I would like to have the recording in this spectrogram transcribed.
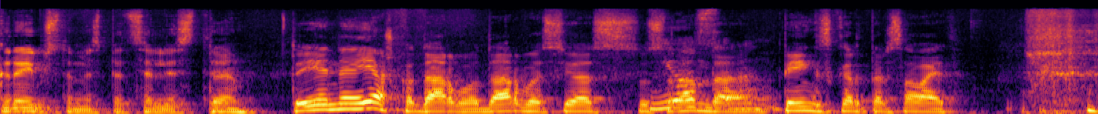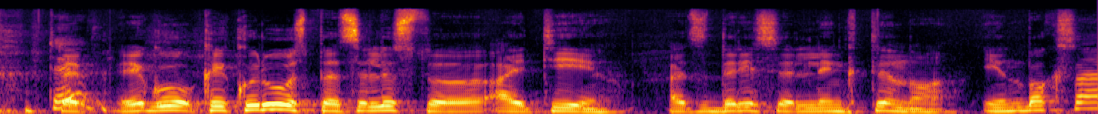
graipstomi specialistai. Taip. Tai jie neieško darbo, darbas juos susiranda penkis kart per savaitę. Taip. Taip. Jeigu kai kurių specialistų IT atsidarysi LinkedIn inboxą,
